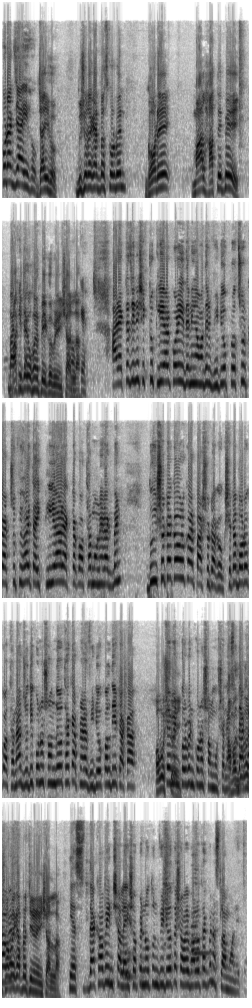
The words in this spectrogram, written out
প্রোডাক্ট যাই হোক। যাই হোক দুশো টাকা অ্যাডভান্স করবেন ঘরে মাল হাতে পেয়ে বাকি টাকা টাকা। ওখানে পে করবেন ইনশাআল্লাহ। আর একটা জিনিস একটু ক্লিয়ার করে ইদানিং আমাদের ভিডিও প্রচুর কারচুপি হয় তাই ক্লিয়ার একটা কথা মনে রাখবেন। দুইশো টাকা হোক আর পাঁচশো টাকা হোক সেটা বড় কথা না। যদি কোনো সন্দেহ থাকে আপনারা ভিডিও কল দিয়ে টাকা। পেমেন্ট করবেন কোনো সমস্যা নেই। সবাইকে আপনারা চিনেন ইনশাআল্লাহ। ইয়েস দেখা হবে ইনশাল্লাহ এই শপের নতুন ভিডিওতে সবাই ভালো থাকবেন। আসসালামু আলাইকুম।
